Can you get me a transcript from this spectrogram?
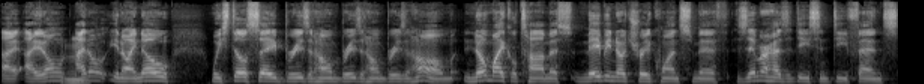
I, I don't, mm-hmm. I don't, you know, I know we still say Brees at home, Brees at home, Brees at home. No Michael Thomas, maybe no Tre'Quan Smith. Zimmer has a decent defense.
